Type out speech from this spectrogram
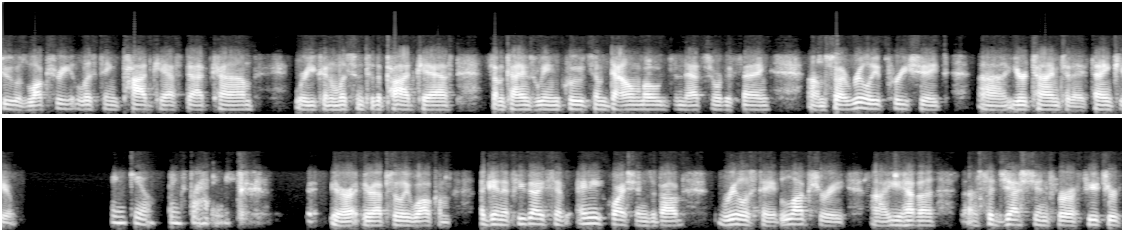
to luxurylistingpodcast.com where you can listen to the podcast. Sometimes we include some downloads and that sort of thing. Um, so I really appreciate uh, your time today. Thank you. Thank you. Thanks for having me. You're, you're absolutely welcome. Again, if you guys have any questions about real estate, luxury, uh, you have a, a, suggestion for a future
